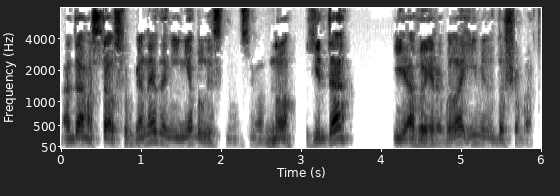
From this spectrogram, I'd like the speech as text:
Адам остался в Ганедане и не был изгнан из него. Но еда и авейра была именно до шаббата.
